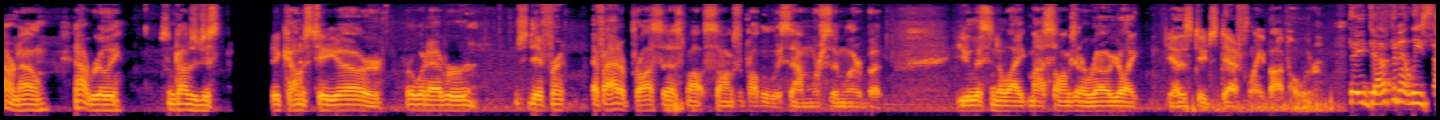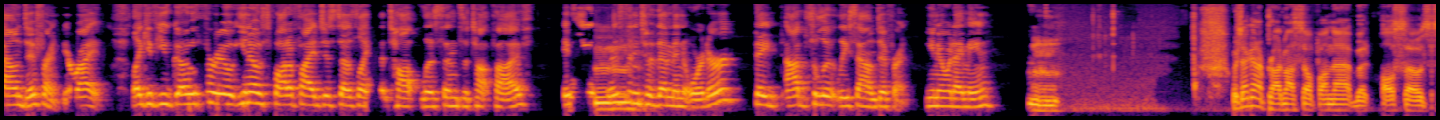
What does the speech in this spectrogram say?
I don't know, not really. Sometimes it just it comes to you or or whatever. It's different if I had a process, my songs would probably sound more similar. But you listen to like my songs in a row, you're like, yeah, this dude's definitely bipolar. They definitely sound different. You're right. Like if you go through, you know, Spotify just does like the top listens, the top five. If you mm. listen to them in order, they absolutely sound different. You know what I mean? Mm. Which I kind of pride myself on that, but also it's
